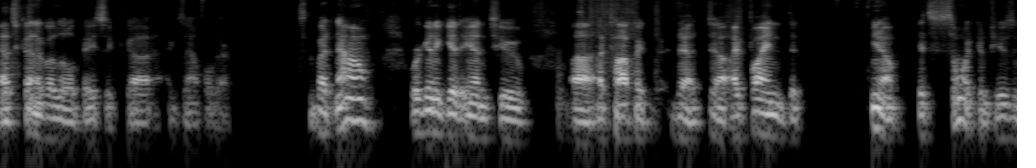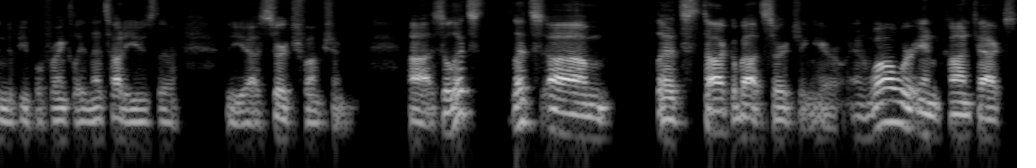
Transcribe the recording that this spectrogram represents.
that's kind of a little basic uh, example there. But now we're going to get into uh, a topic that uh, I find that, you know, it's somewhat confusing to people, frankly, and that's how to use the, the uh, search function. Uh, so let's, let's, um, let's talk about searching here. And while we're in contacts,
